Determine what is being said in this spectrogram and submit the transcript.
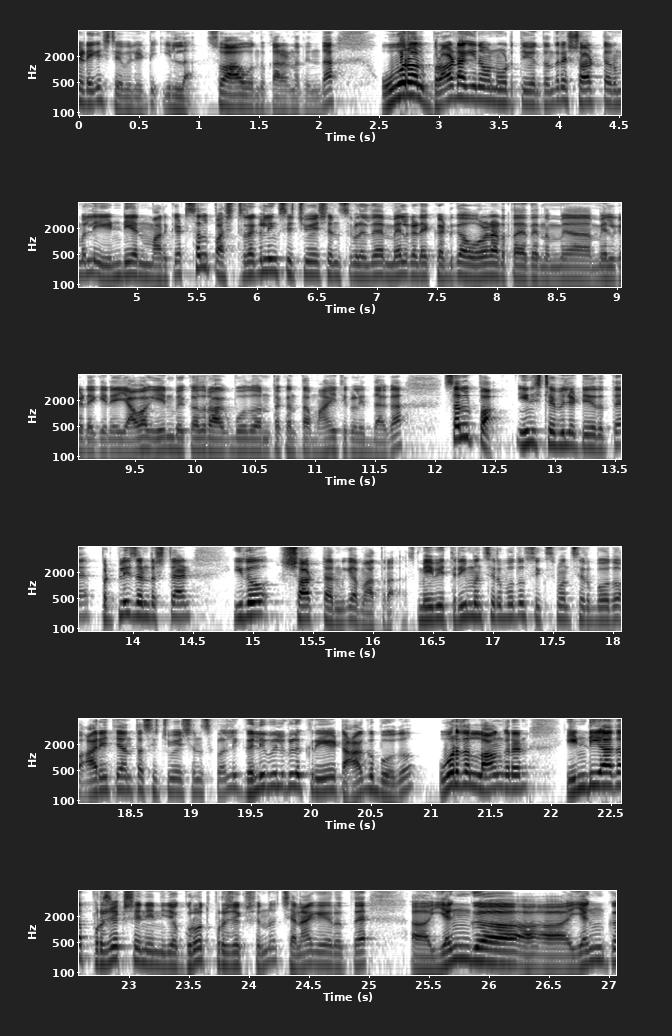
ಕಡೆಗೆ ಸ್ಟೆಬಿಲಿಟಿ ಇಲ್ಲ. ಸೊ ಆ ಒಂದು ಕಾರಣದಿಂದ ಓವರ್ ಆಲ್ ಬ್ರಾಡ್ ಆಗಿ ನಾವು ನೋಡ್ತೀವಿ ಅಂತಂದರೆ ಶಾರ್ಟ್ ಟರ್ಮಲ್ಲಿ ಇಂಡಿಯನ್ ಮಾರ್ಕೆಟ್ ಸ್ವಲ್ಪ ಸ್ಟ್ರಗ್ಲಿಂಗ್ ಸಿಚುವೇಶನ್ಸ್ಗಳಿದೆ ಮೇಲ್ಗಡೆ ಖಡ್ಗ ಓಡಾಡ್ತಾ ಇದೆ ನಮ್ಮ ಮೇಲ್ಗಡೆಗೆ. ಯಾವಾಗ ಏನು ಬೇಕಾದರೂ ಆಗ್ಬೋದು ಅಂತಕ್ಕಂಥ ಮಾಹಿತಿಗಳಿದ್ದಾಗ ಸ್ವಲ್ಪ ಇನ್ಸ್ಟೆಬಿಲಿಟಿ ಇರುತ್ತೆ. ಬಟ್ ಪ್ಲೀಸ್ ಅಂಡರ್ಸ್ಟ್ಯಾಂಡ್ ಇದು ಶಾರ್ಟ್ ಟರ್ಮ್ಗೆ ಮಾತ್ರ. ಮೇ ಬಿ ತ್ರೀ ಮಂತ್ಸ್ ಇರ್ಬೋದು ಸಿಕ್ಸ್ ಮಂತ್ಸ್ ಇರ್ಬೋದು, ಆ ರೀತಿಯಂಥ ಸಿಚುವೇಷನ್ಸ್ಗಳಲ್ಲಿ ಗಲಿಬಿಲಿಗಳು ಕ್ರಿಯೇಟ್ ಆಗ್ಬೋದು ಓವರ್ ದ ಲಾಂಗ್ ರನ್ ಇಂಡಿಯಾದ ಪ್ರೊಜೆಕ್ಷನ್ ಏನಿದೆಯೋ ಗ್ರೋತ್ ಪ್ರೊಜೆಕ್ಷನ್ ಚೆನ್ನಾಗೇ ಇರುತ್ತೆ. ಯಂಗ್ ಯಂಗ್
